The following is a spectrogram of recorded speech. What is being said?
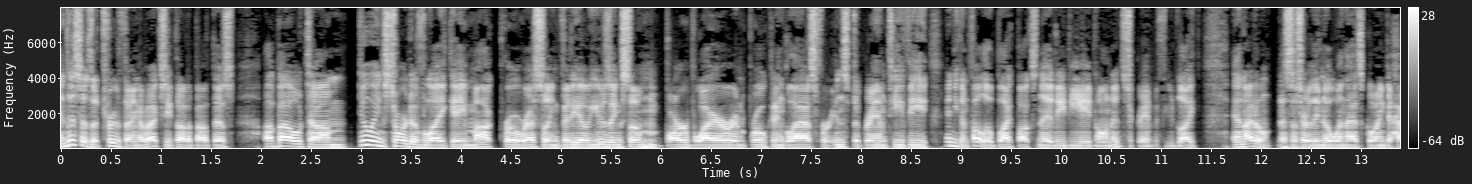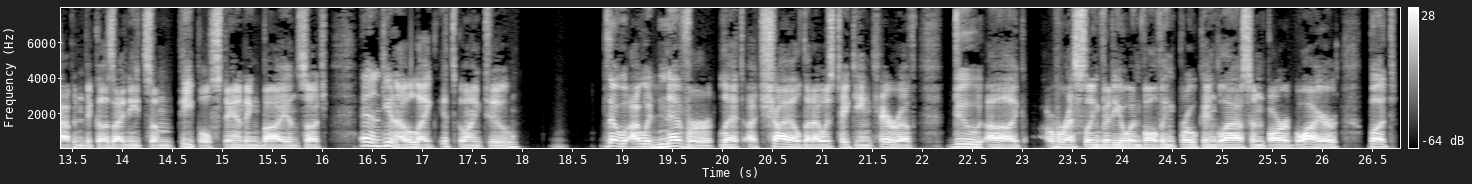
And this is a true thing. I've actually thought about this, about um, doing sort of like a mock pro wrestling video using some barbed wire and broken glass for Instagram TV. And you can follow BlackBoxNet88 on Instagram if you'd like. And I don't necessarily know when that's going to happen because I need some people standing by and such. And, you know, like it's going to though I would never let a child that I was taking care of do uh, like a wrestling video involving broken glass and barbed wire. But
